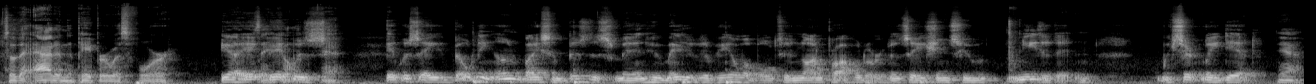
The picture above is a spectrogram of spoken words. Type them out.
So the ad in the paper was for Yeah, it, it was. Yeah. It was a building owned by some businessmen who made it available to nonprofit organizations who needed it, and we certainly did. Yeah.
